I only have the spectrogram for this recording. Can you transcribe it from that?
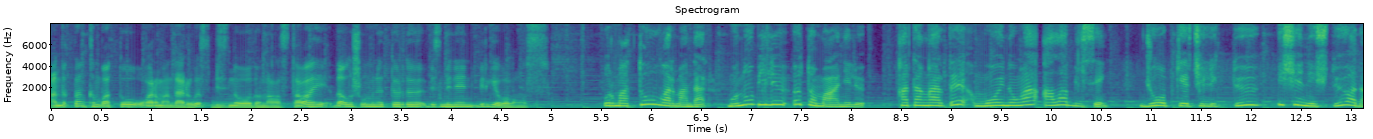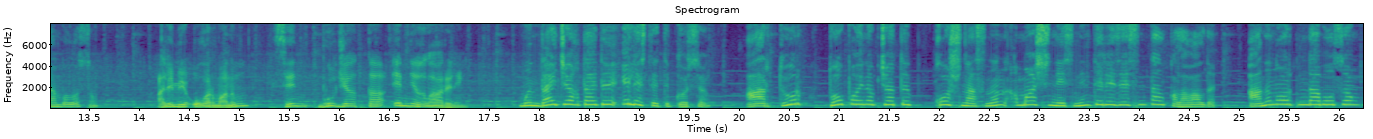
Андыктан кымбаттуу угармандарыбыз биздин ободон алыстабай дал ушул мүнөттөрдө биз менен бирге болуңуз урматтуу угармандар муну билүү өтө маанилүү. Катаңарды мойнуңа ала билсең жоопкерчиликтүү ишеничтүү адам болосуң. Ал эми угарманым сен бул жаатта эмне кылаар элең мындай жагдайды элестетип көрсөң. Артур топ ойноп жатып кошунасынын машинесинин терезесин талкалап алды. Анын ордунда болсоң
